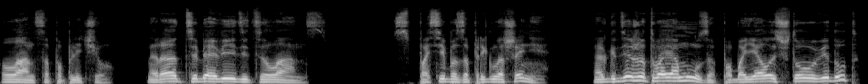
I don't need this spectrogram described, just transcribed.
Ланса по плечу. «Рад тебя видеть, Ланс!» «Спасибо за приглашение. А где же твоя муза? Побоялась, что уведут?»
